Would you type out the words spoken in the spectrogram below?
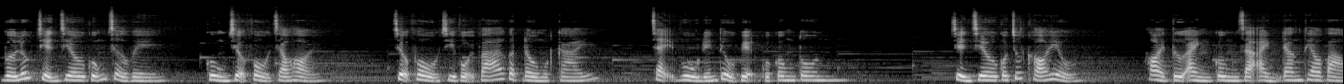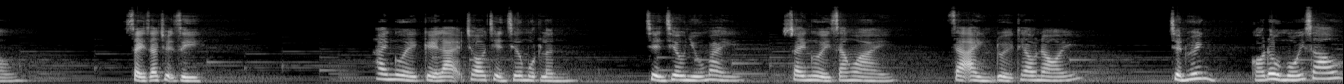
Vừa lúc triển chiêu cũng trở về, cùng triệu phổ chào hỏi. Triệu phổ chỉ vội vã gật đầu một cái, chạy vù đến tiểu viện của công tôn. Triển chiêu có chút khó hiểu, hỏi từ ảnh cùng dạ ảnh đang theo vào. Xảy ra chuyện gì? Hai người kể lại cho triển chiêu một lần. Triển chiêu nhíu mày, xoay người ra ngoài. Gia ảnh đuổi theo nói. Triển huynh, có đầu mối sao?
